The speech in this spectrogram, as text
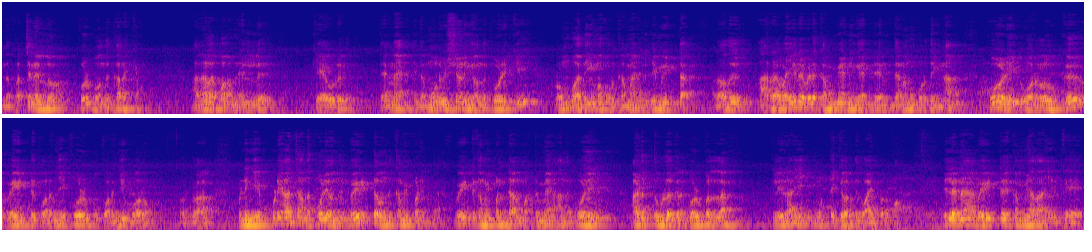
இந்த பச்சை நெல்லும் கொழுப்பு வந்து கரைக்கும். அதனால் இப்போ நெல் கேவுரு தெனை இந்த மூணு விஷயம் நீங்கள் வந்து கோழிக்கு ரொம்ப அதிகமாக கொடுக்காம லிமிட்டாக அதாவது அரை வயிறை விட கம்மியாக நீங்கள் தினமும் கொடுத்தீங்கன்னா கோழி ஓரளவுக்கு வெயிட்டு குறைஞ்சி கொழுப்பு குறைஞ்சி வரும். ஓகேவா? இப்போ நீங்கள் எப்படியாச்சும் அந்த கோழி வந்து வெயிட்டை வந்து கம்மி பண்ணிடுங்க வெயிட்டு கம்மி பண்ணிட்டால் மட்டுமே அந்த கோழி அடுத்து உள்ள இருக்கிற கொழுப்பெல்லாம் கிளியர் ஆகி முட்டைக்கு வரதுக்கு வாய்ப்பு இருக்கும். இல்லைன்னா வெயிட்டு கம்மியாக தான் இருக்குது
